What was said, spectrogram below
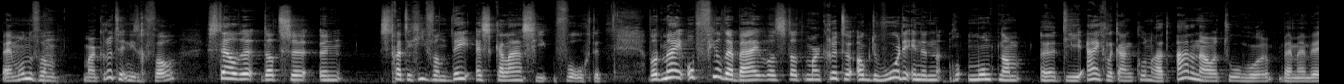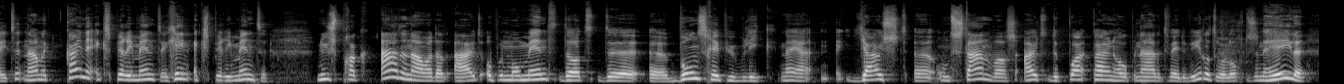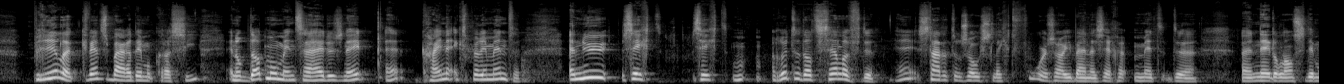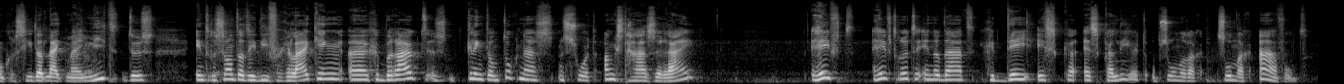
bij monden van Mark Rutte in ieder geval, stelde dat ze een strategie van de-escalatie volgde. Wat mij opviel daarbij was dat Mark Rutte ook de woorden in de mond nam uh, die eigenlijk aan Konrad Adenauer toehoren, bij mijn weten, namelijk keine experimenten, geen experimenten. Nu sprak Adenauer dat uit op een moment dat de uh, Bondsrepubliek nou ja, juist uh, ontstaan was uit de puinhopen na de Tweede Wereldoorlog. Dus een hele prille, kwetsbare democratie. En op dat moment zei hij dus nee, hè, keine experimenten. En nu zegt zegt Rutte datzelfde. Hè? Staat het er zo slecht voor, zou je bijna zeggen, met de uh, Nederlandse democratie? Dat lijkt mij niet. Dus interessant dat hij die vergelijking uh, gebruikt. Dus het klinkt dan toch naar een soort angsthazerij. Heeft, heeft Rutte inderdaad gedeescaleerd op zondag, zondagavond?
